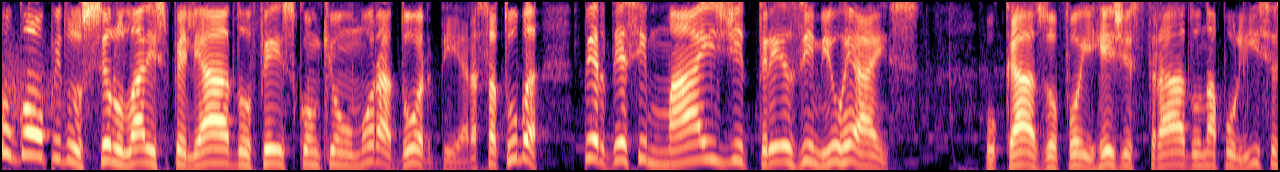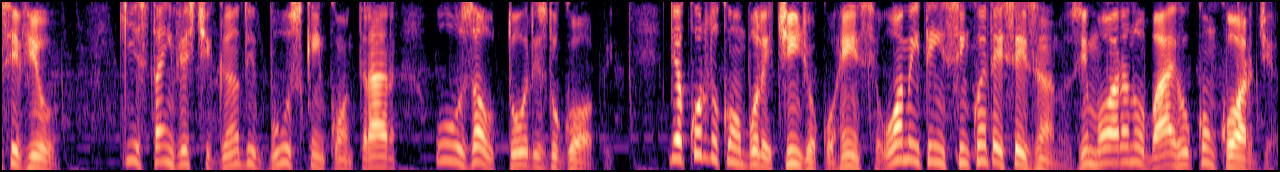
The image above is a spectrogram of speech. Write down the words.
O golpe do celular espelhado fez com que um morador de Aracatuba perdesse mais de 13 mil reais. O caso foi registrado na Polícia Civil, que está investigando e busca encontrar os autores do golpe. De acordo com o boletim de ocorrência, o homem tem 56 anos e mora no bairro Concórdia.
